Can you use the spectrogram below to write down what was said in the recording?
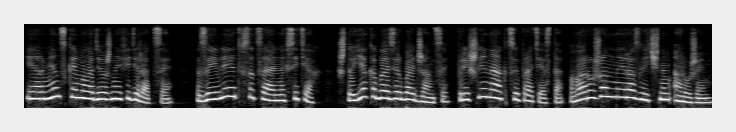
и Армянская молодежная федерация заявляют в социальных сетях, что якобы азербайджанцы пришли на акцию протеста, вооруженные различным оружием.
